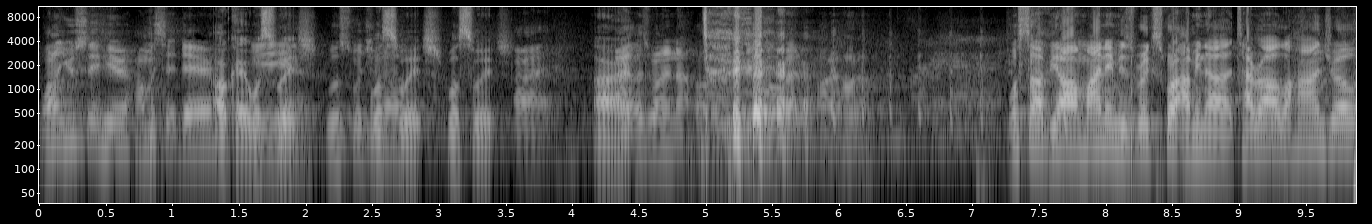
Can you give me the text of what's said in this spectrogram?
Why don't you sit here? I'm gonna sit there. Okay, we'll Yeah, yeah, switch. yeah. We'll switch. We'll up. switch. We'll switch. All right. All right. Let's run it now. Hold on. Let's get a little better. All right, hold on. What's up, y'all? My name is Rick Squirrel. I mean, uh, Tyrel Alejandro.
